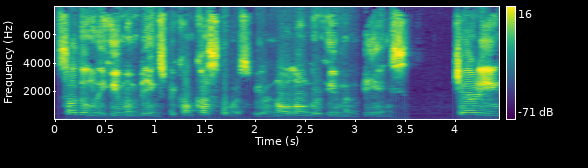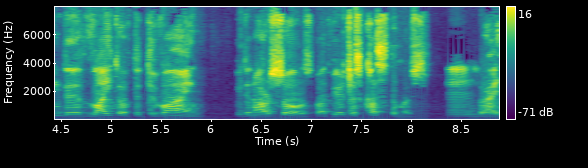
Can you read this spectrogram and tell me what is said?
suddenly human beings become customers. We are no longer human beings carrying the light of the divine within our souls, but we are just customers, mm. right?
